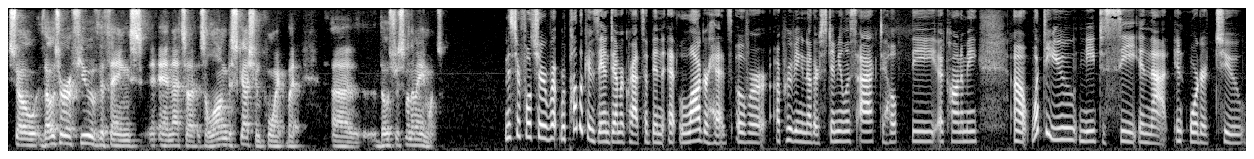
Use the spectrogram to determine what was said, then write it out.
So those are a few of the things, and that's a, it's a long discussion point, but uh, those are some of the main ones. Mr. Fulcher, Re- Republicans and Democrats have been at loggerheads over approving another stimulus act to help the economy. Uh, what do you need to see in that in order to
